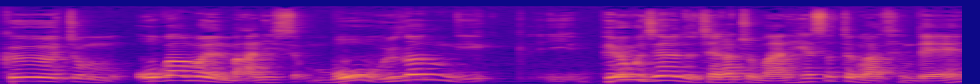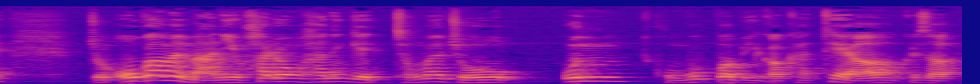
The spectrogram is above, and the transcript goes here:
그 좀 오감을 많이 써. 뭐 물론 이, 이, 배우기 전에도 제가 좀 많이 했었던 것 같은데 좀 오감을 많이 활용하는 게 정말 좋은 공부법인 것 같아요. 그래서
